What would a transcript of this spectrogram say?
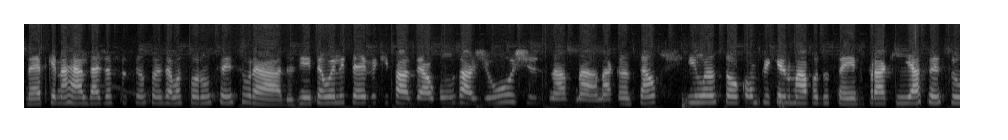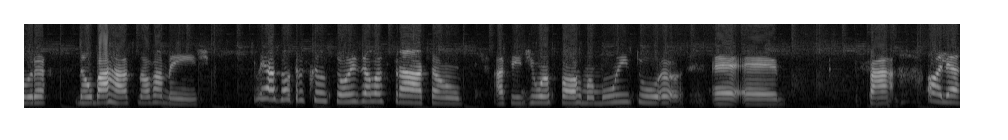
né? Porque na realidade essas canções elas foram censuradas. E então ele teve que fazer alguns ajustes na, na, na canção e lançou como Pequeno Mapa do Tempo para que a censura não barrasse novamente. E as outras canções elas tratam assim de uma forma muito é, é, olha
